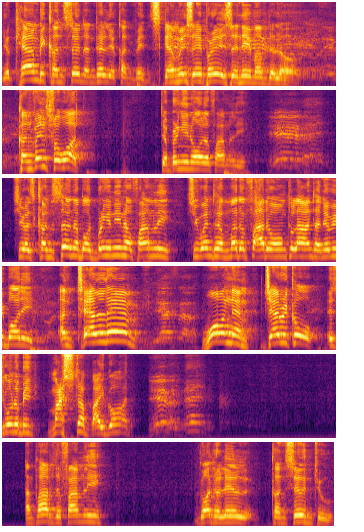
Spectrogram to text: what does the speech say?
You can't be concerned until you're convinced. Can we say praise the name of the Lord? Convinced for what? To bring in all the family. She was concerned about bringing in her family. She went to her mother, father, uncle, aunt, and everybody and tell them, warn them, Jericho is going to be mashed up by God. Amen. And perhaps the family got a little concerned too.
